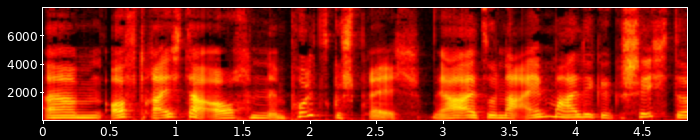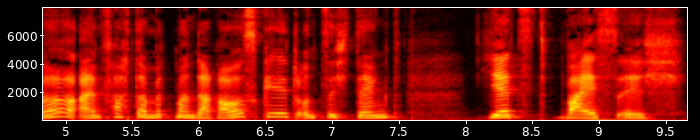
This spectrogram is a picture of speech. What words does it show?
Ähm, oft reicht da auch ein Impulsgespräch, ja, also eine einmalige Geschichte, einfach damit man da rausgeht und sich denkt, jetzt weiß ich,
